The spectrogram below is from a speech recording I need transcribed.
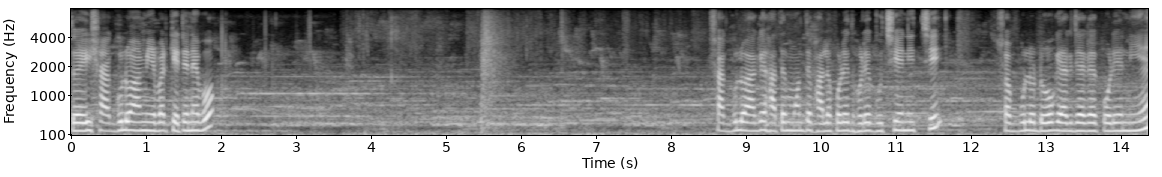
তো এই শাকগুলো আমি এবার কেটে নেব। শাকগুলো আগে হাতের মধ্যে ভালো করে ধরে গুছিয়ে নিচ্ছি। সবগুলো ডোগ এক জায়গায় করে নিয়ে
